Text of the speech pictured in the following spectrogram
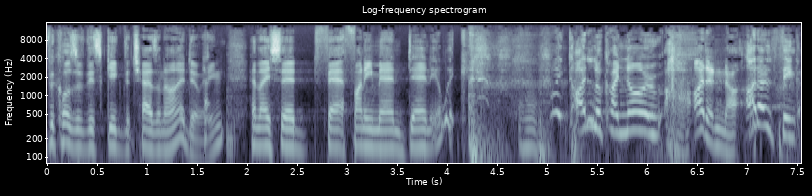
because of this gig that Chaz and I are doing, and they said funny man Dan Ilic. I, I look, I know, I don't know, I don't think.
